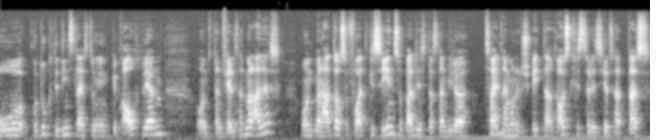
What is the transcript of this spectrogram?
Wo Produkte, Dienstleistungen gebraucht werden und dann fällt halt mal alles. Und man hat auch sofort gesehen, sobald sich das dann wieder zwei, mhm. drei Monate später rauskristallisiert hat, dass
